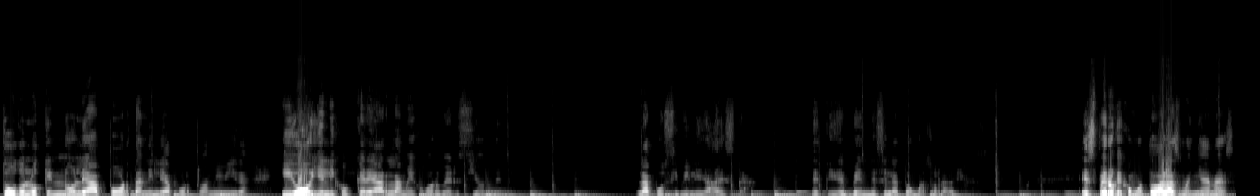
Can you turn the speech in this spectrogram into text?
todo lo que no le aporta ni le aportó a mi vida. Y hoy elijo crear la mejor versión de mí. La posibilidad está. De ti depende si la tomas o la dejas. Espero que como todas las mañanas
